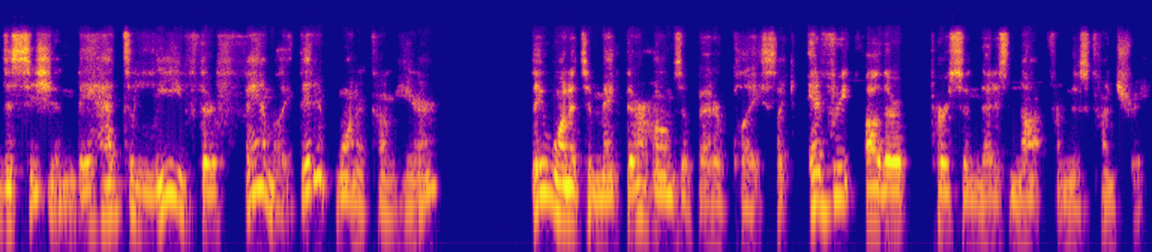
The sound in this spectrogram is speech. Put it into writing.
Decision. They had to leave their family. They didn't want to come here. They wanted to make their homes a better place, like every other person that is not from this country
